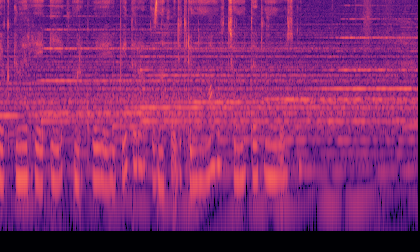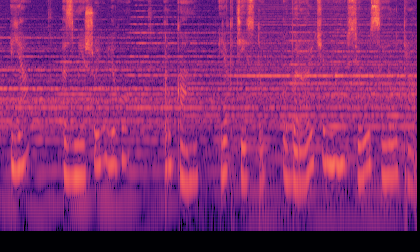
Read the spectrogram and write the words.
як енергія і Меркурія Юпітера знаходять рівновагу в цьому теплому воску. Я змішую його руками, як тісто, вбираючи в нього всю силу трав.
